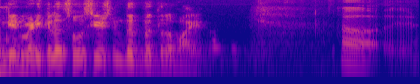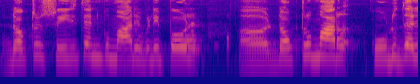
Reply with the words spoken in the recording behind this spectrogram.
ഇന്ത്യൻ മെഡിക്കൽ അസോസിയേഷൻ നിർബന്ധിതമായത് ഡോക്ടർ ശ്രീജിത്തൻ കുമാർ ഇവിടെ ഇപ്പോൾ ഡോക്ടർമാർ കൂടുതൽ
